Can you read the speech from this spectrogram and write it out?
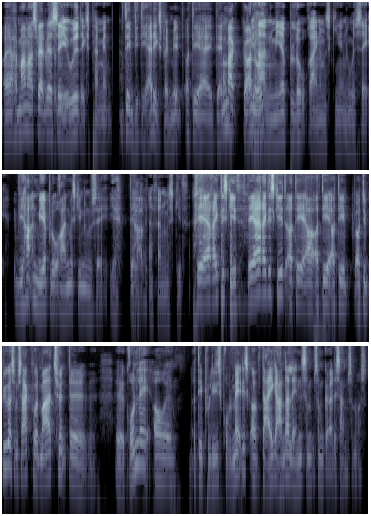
Og jeg har meget, meget svært ved at så se... Så det er ude et eksperiment? Det, det er et eksperiment, og det er, at Danmark og, gør og vi noget... Vi har en mere blå regnemaskine end USA. Vi har en mere blå regnemaskine end USA. Ja, det har vi. Det er fandme skidt. Det er rigtig skidt. Det er rigtig skidt, og det, er, og det, og det, og det bygger som sagt på et meget tyndt øh, øh, grundlag, og, øh, og det er politisk problematisk, og der er ikke andre lande, som, som gør det samme som os.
